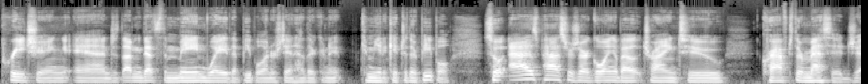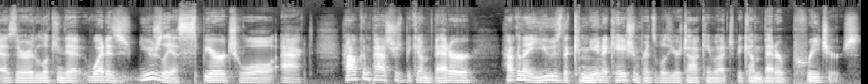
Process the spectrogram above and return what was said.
preaching, and I mean that's the main way that people understand how they're going to communicate to their people. So as pastors are going about trying to craft their message, as they're looking at what is usually a spiritual act, how can pastors become better? How can they use the communication principles you're talking about to become better preachers?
